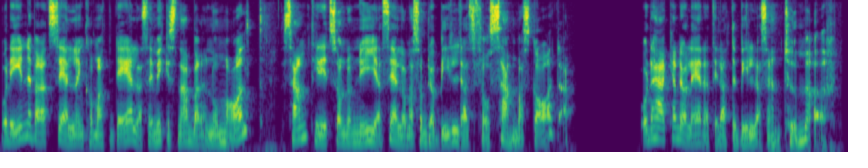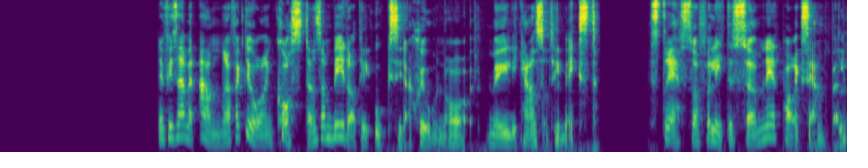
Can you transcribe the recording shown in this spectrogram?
Och det innebär att cellen kommer att dela sig mycket snabbare än normalt, samtidigt som de nya cellerna som då bildas får samma skada. Och det här kan då leda till att det bildas en tumör. Det finns även andra faktorer än kosten som bidrar till oxidation och möjlig cancertillväxt. Stress och för lite sömn är ett par exempel.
